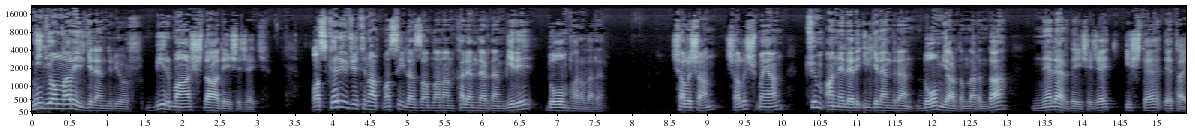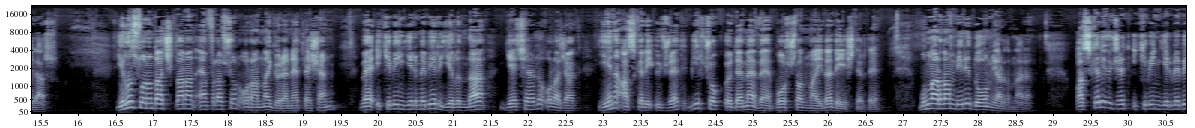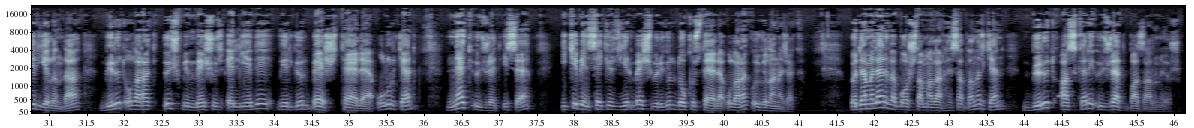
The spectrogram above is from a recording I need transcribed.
Milyonları ilgilendiriyor. Bir maaş daha değişecek. Asgari ücretin artmasıyla zamlanan kalemlerden biri doğum paraları. Çalışan, çalışmayan, tüm anneleri ilgilendiren doğum yardımlarında neler değişecek? İşte detaylar. Yılın sonunda açıklanan enflasyon oranına göre netleşen ve 2021 yılında geçerli olacak yeni asgari ücret birçok ödeme ve borçlanmayı da değiştirdi. Bunlardan biri doğum yardımları. Asgari ücret 2021 yılında brüt olarak 3557,5 TL olurken net ücret ise 2825,9 TL olarak uygulanacak. Ödemeler ve borçlamalar hesaplanırken brüt asgari ücret baz alınıyor.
